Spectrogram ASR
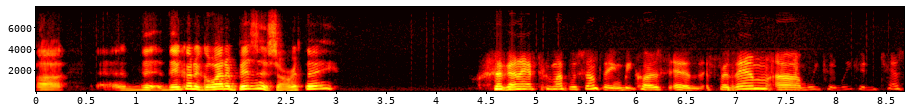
uh, they're going to go out of business, aren't they? They're going to have to come up with something because uh, for them, uh, we could we could test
